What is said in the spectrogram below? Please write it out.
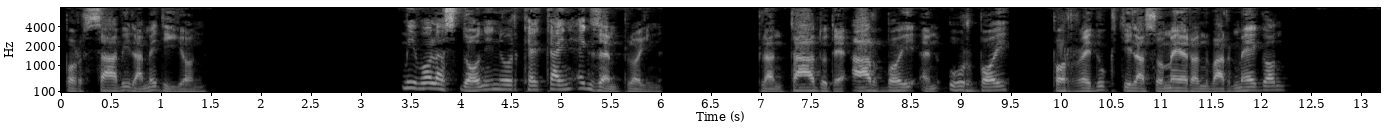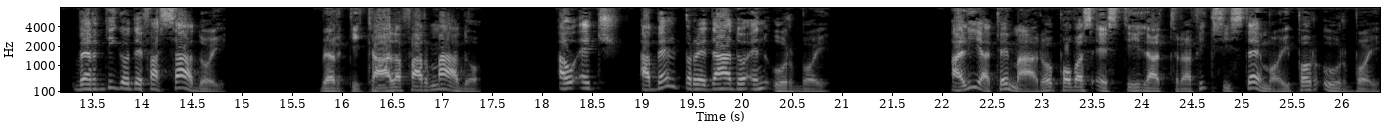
por savi la medion. Mi volas doni nur quelcain exemploin. Plantado de arboi en urboi por reducti la someran varmegon, verdigo de fasadoi, verticala farmado, au ec abel predado en urboi. Alia temaro povas esti la trafic sistemoi por urboi.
